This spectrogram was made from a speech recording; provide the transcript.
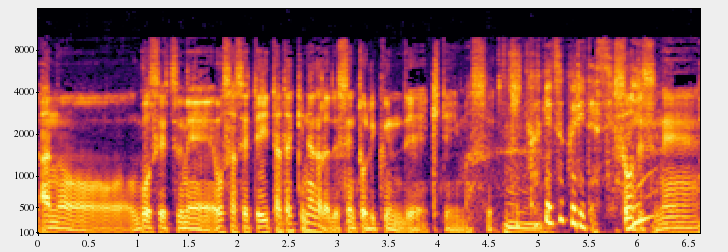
うん。あのご説明をさせていただきながらですね取り組んできています。うん。きっかけ作りですよね。そうですね。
